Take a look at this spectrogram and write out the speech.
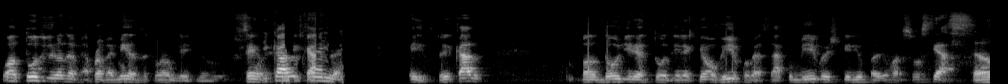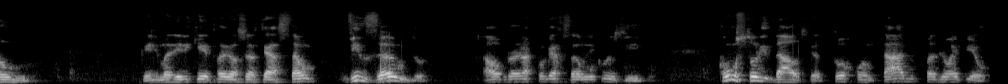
O autor do Virando a Própria Mesa, com é o nome dele? O Sembler, Ricardo, Ricardo Isso. O Ricardo mandou o diretor dele aqui ao Rio conversar comigo. Eles queriam fazer uma associação. Ele, mas ele queria fazer uma associação visando ao que nós já conversamos, inclusive, consolidar o setor contábil fazer um IPO.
